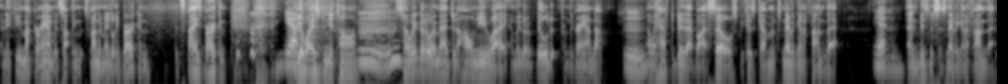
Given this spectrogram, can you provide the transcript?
And if you muck around with something that's fundamentally broken, it stays broken. Yeah. You're wasting your time. Mm. So we've got to imagine a whole new way and we've got to build it from the ground up. Mm. And we have to do that by ourselves because government's never going to fund that. Yeah. And business is never going to fund that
